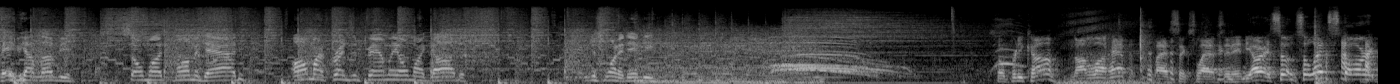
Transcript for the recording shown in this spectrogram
Baby, I love you so much, mom and dad, all my friends and family. Oh my God, we just wanted Indy. So pretty calm. Not a lot happened last six laps in Indy. All right, so so let's start.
